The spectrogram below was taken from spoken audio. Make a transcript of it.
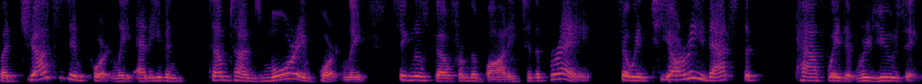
but just as importantly, and even sometimes more importantly, signals go from the body to the brain. So in TRE, that's the pathway that we're using.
